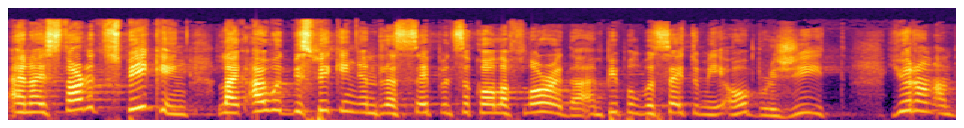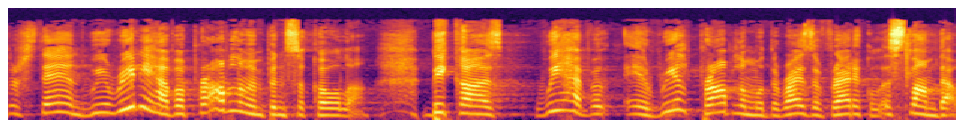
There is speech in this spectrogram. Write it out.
And I started speaking like I would be speaking in, let's say, Pensacola, Florida, and people would say to me, Oh, Brigitte, you don't understand. We really have a problem in Pensacola because we have a, a real problem with the rise of radical Islam that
